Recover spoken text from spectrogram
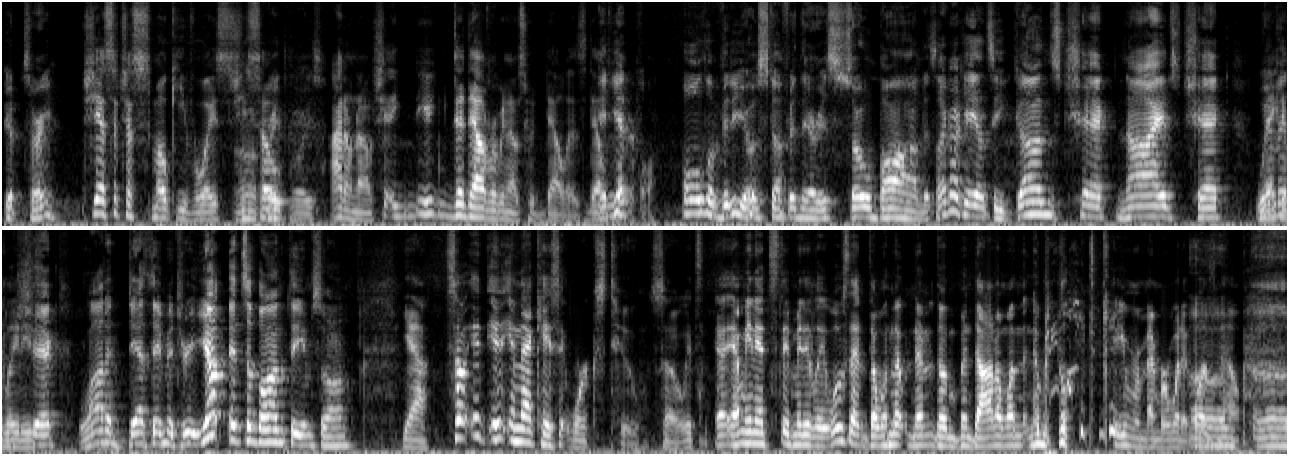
Yep. Sorry. She has such a smoky voice. She's Oh, so voice. I don't know. She, you, Adele, everybody knows who Dell is. Yet, wonderful. all the video stuff in there is so Bond. It's like, okay, let's see, guns check, knives check, women check, a lot of death imagery. Yep, it's a Bond theme song. Yeah. So it, it in that case it works too. So it's I mean it's admittedly what was that the one that the Madonna one that nobody liked? I can't even remember what it was now. Uh,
